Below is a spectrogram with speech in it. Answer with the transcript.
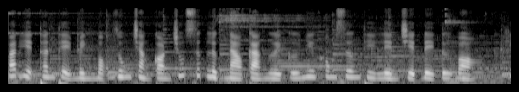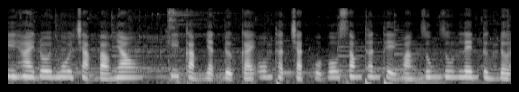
phát hiện thân thể mình bỗng dung chẳng còn chút sức lực nào cả người cứ như không xương thì liền triệt để từ bỏ. Khi hai đôi môi chạm vào nhau, khi cảm nhận được cái ôm thật chặt của vô song thân thể Hoàng Dung run lên từng đợt.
